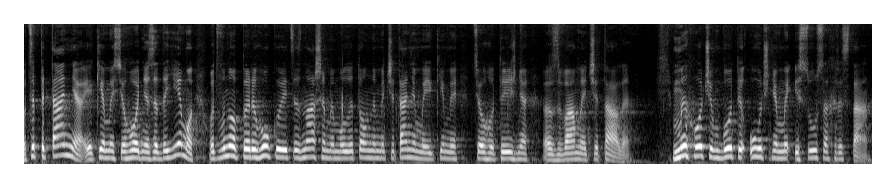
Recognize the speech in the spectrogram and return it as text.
Оце питання, яке ми сьогодні задаємо, от воно перегукується з нашими молитовними читаннями, які ми цього тижня е, з вами читали. Ми хочемо бути учнями Ісуса Христа.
